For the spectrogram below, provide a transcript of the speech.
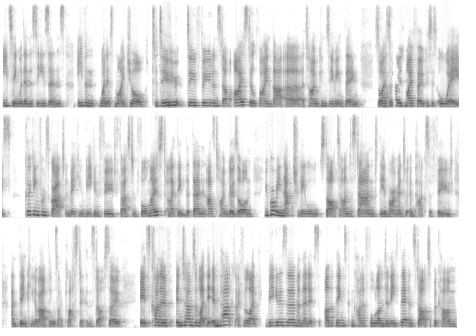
eating within the seasons. Even when it's my job to do do food and stuff, I still find that uh, a time consuming thing. So yeah. I suppose my focus is always cooking from scratch and making vegan food first and foremost. And I think that then as time goes on, you probably naturally will start to understand the environmental impacts of food and thinking about things like plastic and stuff. So it's kind of in terms of like the impact, I feel like veganism and then it's other things can kind of fall underneath it and start to become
